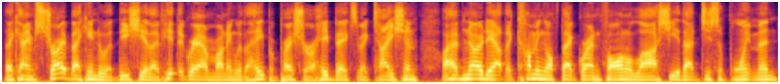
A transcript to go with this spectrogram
They came straight back into it this year. They've hit the ground running with a heap of pressure, a heap of expectation. I have no doubt that coming off that grand final last year, that disappointment,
